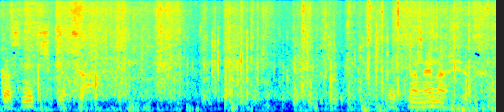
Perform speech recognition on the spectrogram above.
kasničkica. Već sam ne našao sam.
